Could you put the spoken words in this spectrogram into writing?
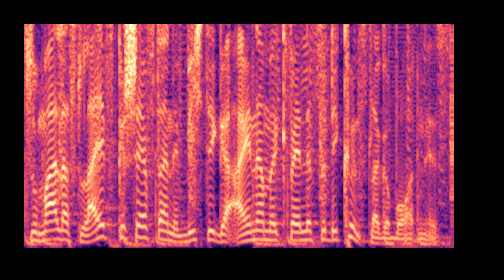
zumal das Live-Geschäft eine wichtige Einnahmequelle für die Künstler geworden ist.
